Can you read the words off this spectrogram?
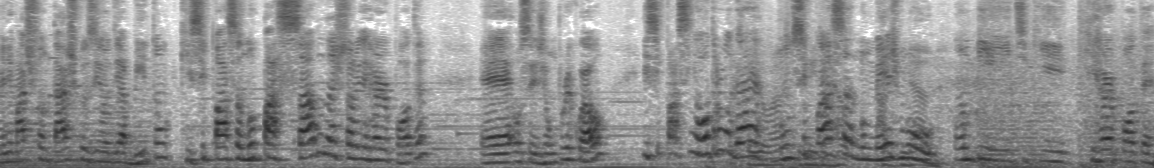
Animais Fantásticos e Onde Habitam, que se passa no passado da história de Harry Potter, é, ou seja, um prequel, e se passa em outro lugar, não se passa no mesmo ambiente que, que Harry Potter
